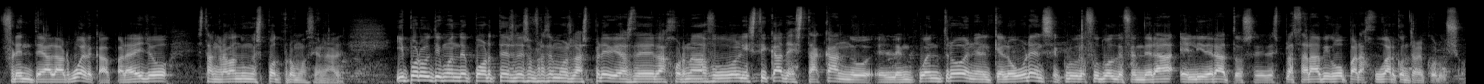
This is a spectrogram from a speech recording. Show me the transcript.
frente a la Arhuerca. Para ello, están grabando un spot promocional. Y por último en deportes les ofrecemos las previas de la jornada futbolística destacando el encuentro en el que el Ourense Club de Fútbol defenderá el liderato, se desplazará a Vigo para jugar contra el Corucho.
